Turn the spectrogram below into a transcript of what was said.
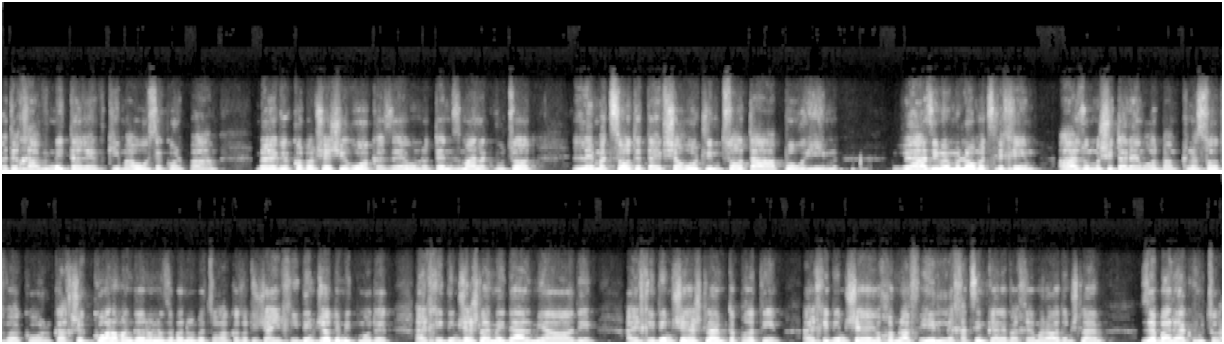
ואתם חייבים להתערב, כי מה הוא עושה כל פעם? ברגע, כל פעם שיש אירוע כזה, הוא נותן זמן לקבוצות למצות את האפשרות למצוא את הפורעים, ואז אם הם לא מצליחים, אז הוא משית עליהם עוד פעם קנסות והכול, כך שכל המנגנון הזה בנוי בצורה כזאת שהיחידים שיודעים להתמודד, היחידים שיש להם מידע על מי האוהדים, היחידים שיש להם את הפרטים, היחידים שיכולים להפעיל לחצים כאלה ואחרים על האוהדים שלהם, זה בעלי הקבוצות.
